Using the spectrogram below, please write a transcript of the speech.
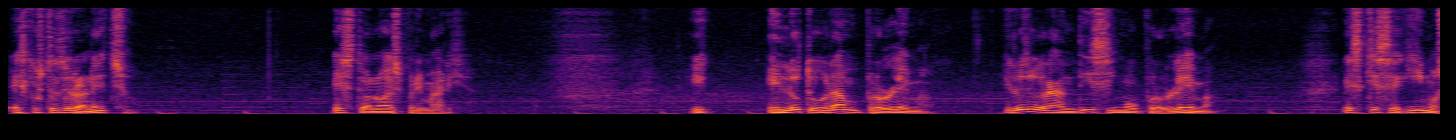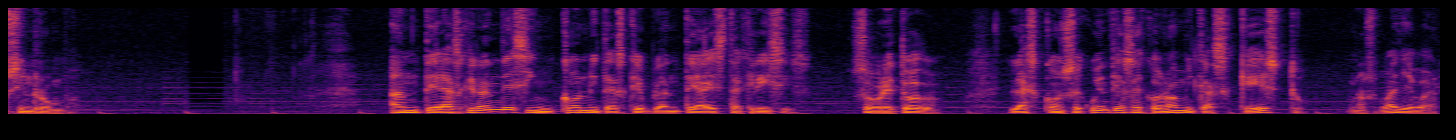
es que ustedes lo han hecho. Esto no es primaria. Y el otro gran problema, el otro grandísimo problema, es que seguimos sin rumbo. Ante las grandes incógnitas que plantea esta crisis, sobre todo las consecuencias económicas que esto nos va a llevar,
